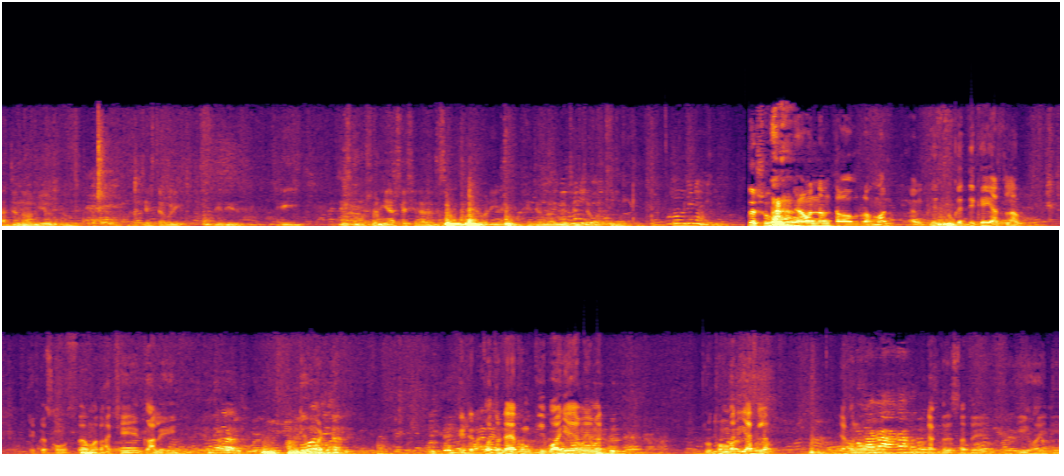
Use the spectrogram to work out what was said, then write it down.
তার জন্য আমিও একটু চেষ্টা করি দিদির এই যে সমস্যা নিয়ে আসে, সেটা যাতে করতে পারি, সেই জন্য আমিও চেষ্টা করছি। আমার নাম তাওয়াবুর রহমান। আমি ফেসবুকে দেখেই আসলাম। একটা সমস্যা আমার আছে, গালে টিউমারটা। এটার কতটা এখন কি পাওয়া যায়, আমি আমার প্রথমবারই আসলাম। এখনও ডাক্তারের সাথে ই হয়নি।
